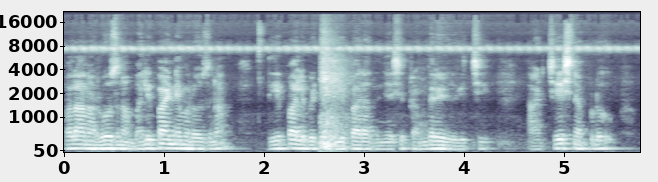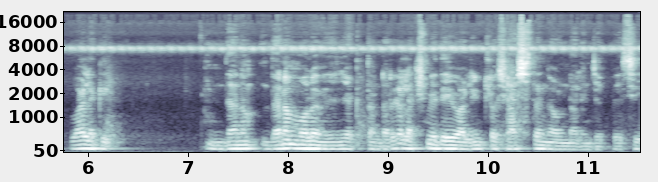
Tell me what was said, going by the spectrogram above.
ఫలానా రోజున బలిపాండ్యం రోజున దీపాలు పెట్టి దీపారాధన చేసి ప్రమిదలు ఇచ్చి అది చేసినప్పుడు వాళ్ళకి ధనం ధనం మూలం ఏం చెప్తుంటారు లక్ష్మీదేవి వాళ్ళ ఇంట్లో శాశ్వతంగా ఉండాలని చెప్పేసి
